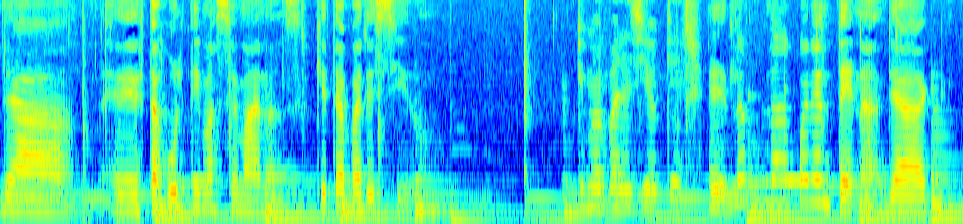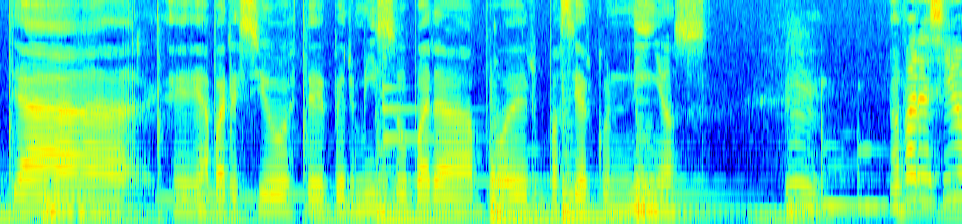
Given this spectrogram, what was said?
ya, estas últimas semanas, ¿qué te ha parecido? ¿Qué me pareció qué? Eh, la, cuarentena, ya, ya eh, apareció este permiso para poder pasear con niños. Mm. Me pareció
